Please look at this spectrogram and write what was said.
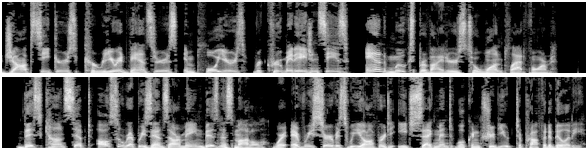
job seekers, career advancers, employers, recruitment agencies, and MOOCs providers to one platform. This concept also represents our main business model, where every service we offer to each segment will contribute to profitability.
